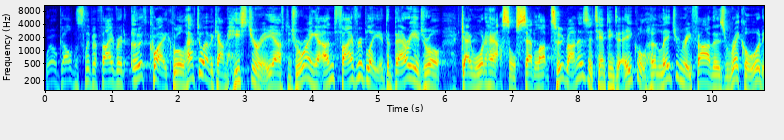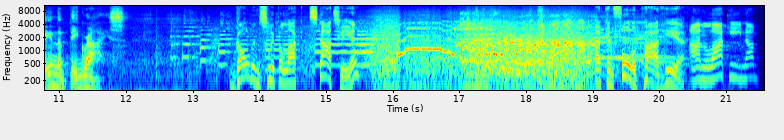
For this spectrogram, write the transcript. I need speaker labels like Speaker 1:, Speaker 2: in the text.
Speaker 1: Well, Golden Slipper favourite Earthquake will have to overcome history after drawing unfavourably at the barrier draw. Gay Waterhouse will saddle up two runners attempting to equal her legendary father's record in the big race.
Speaker 2: Golden Slipper luck starts here, but can fall apart here.
Speaker 3: Unlucky number.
